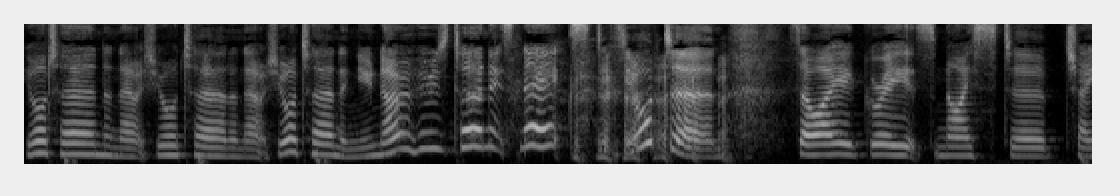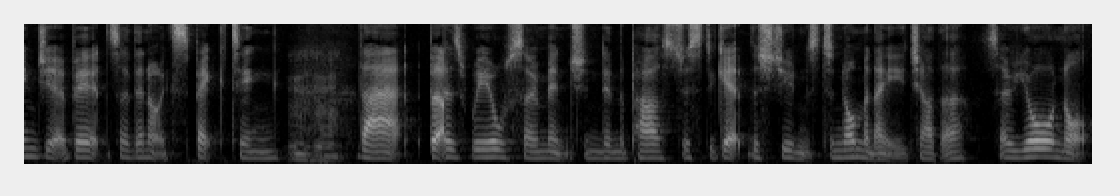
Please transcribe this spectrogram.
your turn, and now it's your turn, and now it's your turn, and you know whose turn it's next. It's your turn. So I agree, it's nice to change it a bit so they're not expecting Mm-hmm. that. But as we also mentioned in the past, just to get the students to nominate each other. So you're not,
